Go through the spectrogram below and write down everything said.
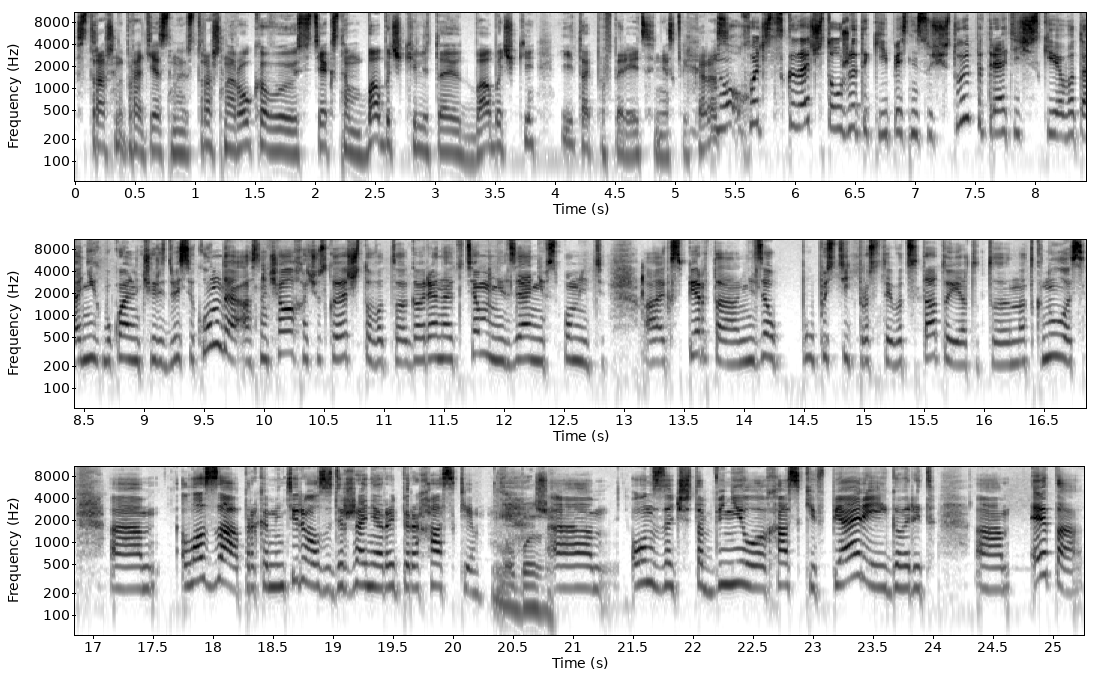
страшно протестную, страшно роковую, с текстом «Бабочки летают, бабочки», и так повторяется несколько раз. Ну, хочется сказать, что уже такие песни существуют, патриотические. Вот о них буквально через две секунды. А сначала хочу сказать, что вот э, говоря на эту тему, нельзя не вспомнить а, эксперта, нельзя уп- упустить просто его цитату, я тут э, наткнулась. А, Лоза прокомментировал задержание рэпера Хаски. О, боже. А, Он, значит, обвинил Хаски в пиаре и говорит, а, это,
